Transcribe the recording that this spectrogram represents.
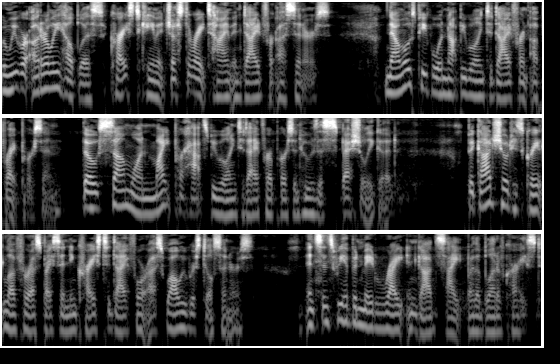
When we were utterly helpless, Christ came at just the right time and died for us sinners. Now, most people would not be willing to die for an upright person, though someone might perhaps be willing to die for a person who is especially good. But God showed his great love for us by sending Christ to die for us while we were still sinners. And since we have been made right in God's sight by the blood of Christ,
